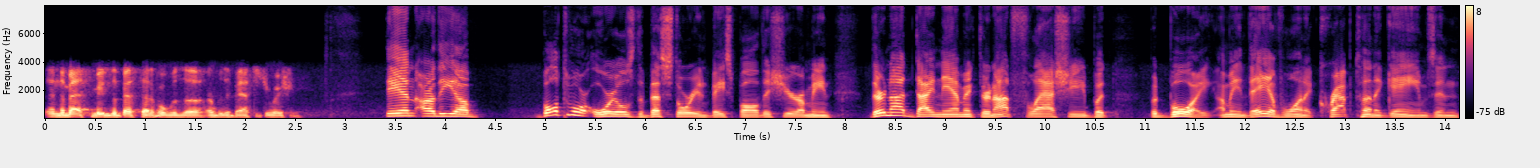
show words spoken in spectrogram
and the Mets made the best out of what was a, a really bad situation. Dan, are the uh, Baltimore Orioles the best story in baseball this year? I mean, they're not dynamic, they're not flashy, but but boy, I mean, they have won a crap ton of games, and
